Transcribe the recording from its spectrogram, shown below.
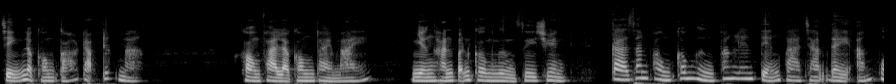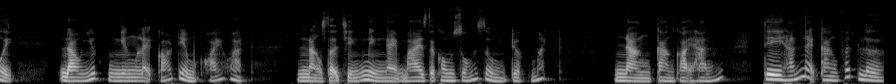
chính là không có đạo đức mà. Không phải là không thoải mái, nhưng hắn vẫn không ngừng di chuyển. Cả gian phòng không ngừng vang lên tiếng và chạm đầy ám muội, đau nhức nhưng lại có điểm khoái hoạt. Nàng sợ chính mình ngày mai sẽ không xuống dùng được mất. Nàng càng gọi hắn, thì hắn lại càng phất lờ,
